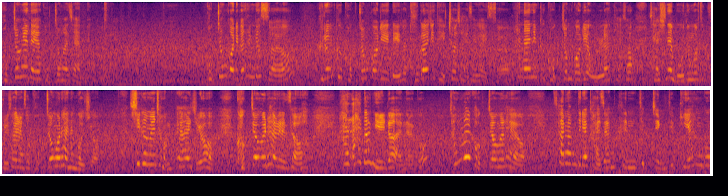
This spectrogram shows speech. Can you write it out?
걱정에 대해 걱정하지 않는 거예요. 걱정거리가 생겼어요. 그럼 그 걱정거리에 대해서 두 가지 대처 자세가 있어요. 하나는 그 걱정거리에 올라타서 자신의 모든 것을 불살려서 걱정을 하는 거죠. 식음을 전폐하죠. 걱정을 하면서 하, 하던 일도 안 하고 정말 걱정을 해요. 사람들의 가장 큰 특징, 특히 한국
